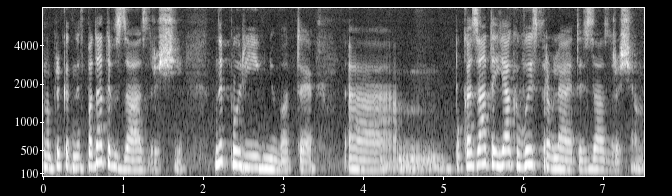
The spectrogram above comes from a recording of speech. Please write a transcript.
наприклад, не впадати в заздрощі, не порівнювати, е, показати, як ви справляєтесь з заздрощами.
